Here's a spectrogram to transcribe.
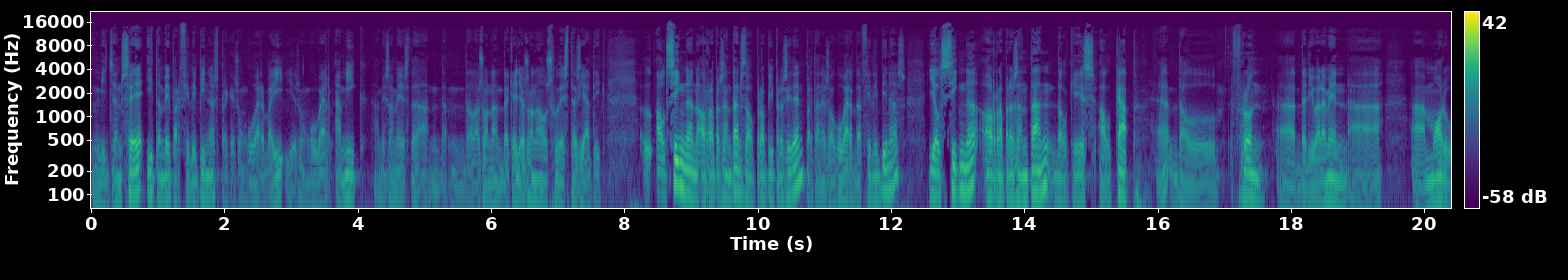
mitjancer i també per Filipines, perquè és un govern veí i és un govern amic, a més a més de, de, de la zona d'aquella zona del sud-est asiàtic. El signen els representants del propi president, per tant, és el govern de Filipines, i el signa el representant del que és el cap eh, del front eh, d'alliberament eh, eh, moro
